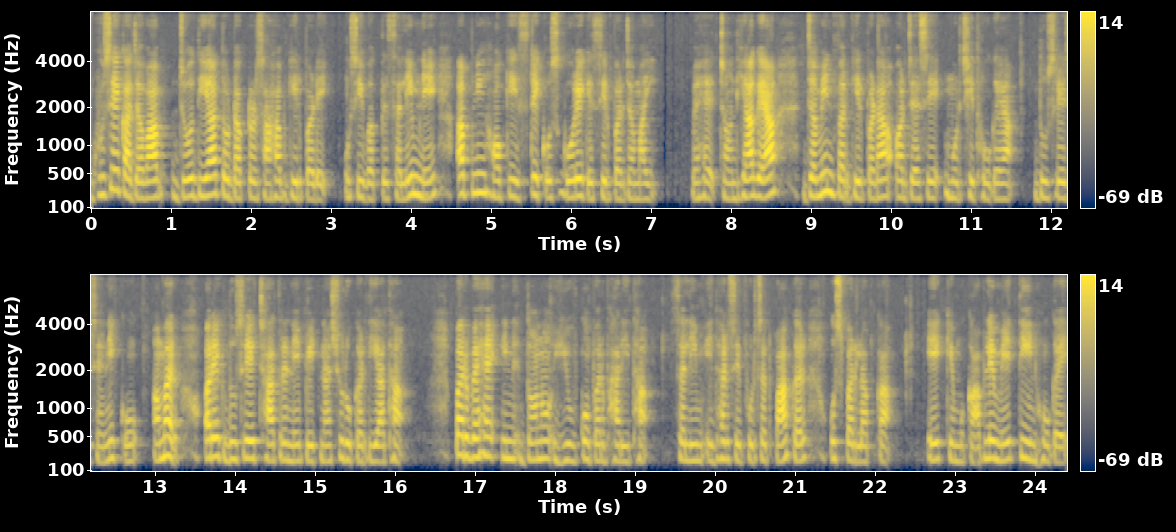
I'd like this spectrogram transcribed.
घुसे का जवाब जो दिया तो डॉक्टर साहब गिर पड़े। उसी वक्त सलीम ने अपनी हॉकी स्टिक उस गोरे के सिर पर जमाई। वह चौंधिया गया, ज़मीन पर गिर पड़ा और जैसे मूर्छित हो गया। दूसरे सैनिक को अमर और एक दूसरे छात्र ने पीटना शुरू कर दिया था। पर वह इन दोनों युवकों पर भारी था। सलीम इधर से फुर्सत पाकर उस पर लपका। एक के मुकाबले में तीन हो गए।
